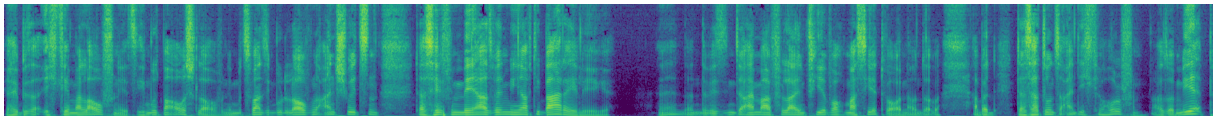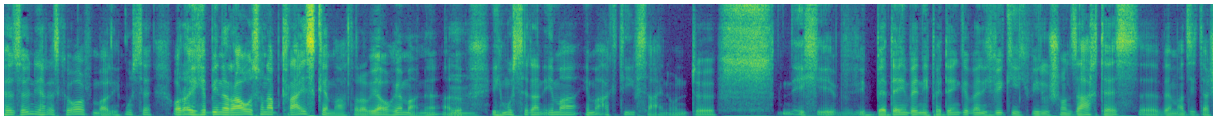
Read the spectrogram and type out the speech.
ich habe gesagt, ich gehe mal laufen jetzt, ich muss mal auslaufen, ich muss 20 Minuten laufen, anschwitzen, das hilft mir mehr, als wenn ich mich auf die Bahre lege. Ne? Wir sind einmal vielleicht in vier Wochen massiert worden. Aber, aber das hat uns eigentlich geholfen. Also mir persönlich hat es geholfen, weil ich musste, oder ich bin raus und habe Kreis gemacht oder wie auch immer. Ne? Also mhm. ich musste dann immer, immer aktiv sein. Und äh, ich, bedenke, wenn ich bedenke, wenn ich wirklich, wie du schon sagtest, äh, wenn man sich das,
